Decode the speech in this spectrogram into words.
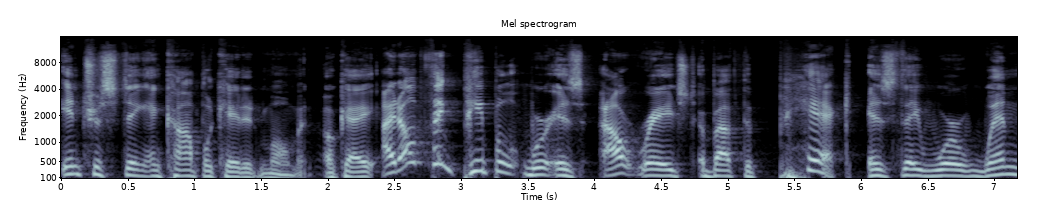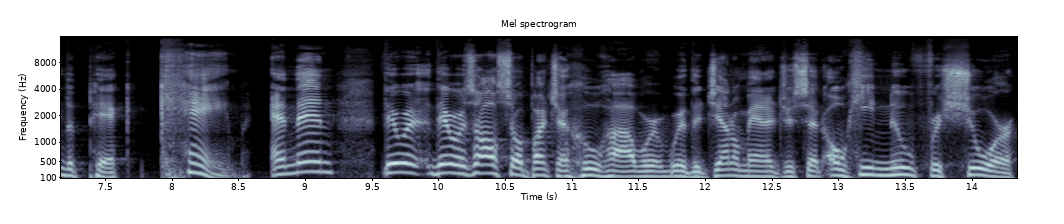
interesting and complicated moment. Okay, I don't think people were as outraged about the pick as they were when the pick came. And then there was there was also a bunch of hoo ha where, where the general manager said, "Oh, he knew for sure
